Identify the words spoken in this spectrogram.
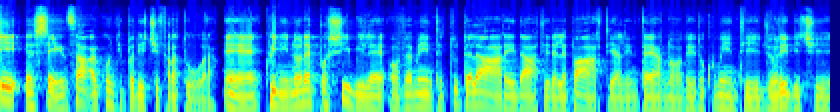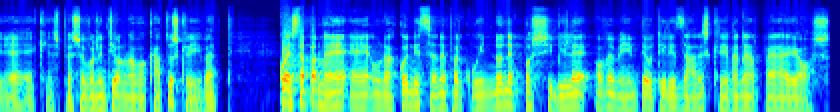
e eh, senza alcun tipo di cifratura. Eh, quindi non è possibile ovviamente tutelare i dati delle parti all'interno dei documenti giuridici eh, che spesso e volentieri un avvocato scrive Questa per me è una condizione per cui non è possibile ovviamente utilizzare Scrivener per iOS.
